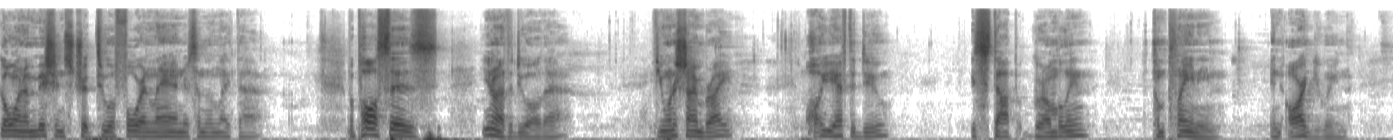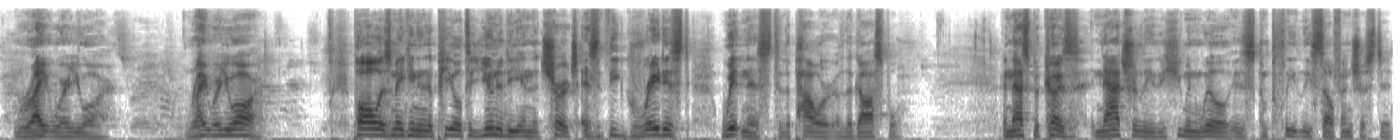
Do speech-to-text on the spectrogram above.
go on a missions trip to a foreign land or something like that. But Paul says, you don't have to do all that. If you want to shine bright, all you have to do is stop grumbling, complaining, and arguing right where you are. Right where you are. Paul is making an appeal to unity in the church as the greatest witness to the power of the gospel. And that's because naturally the human will is completely self interested.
